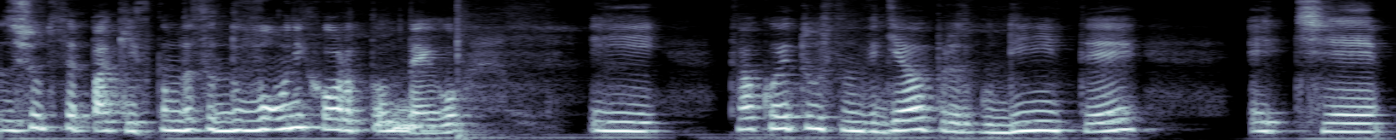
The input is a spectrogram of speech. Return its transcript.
защото все пак искам да са доволни хората от него. И това, което съм видяла през годините е, че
